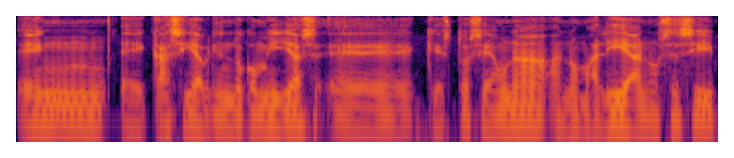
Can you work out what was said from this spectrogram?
en eh, casi abriendo comillas, eh, que esto sea una anomalía. No sé si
